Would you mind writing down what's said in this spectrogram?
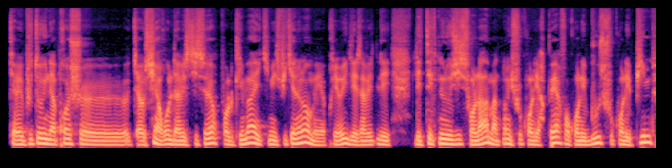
qui avait plutôt une approche, euh, qui a aussi un rôle d'investisseur pour le climat et qui m'expliquait non, non, mais a priori les, les, les technologies sont là. Maintenant, il faut qu'on les repère, faut qu'on les booste, faut qu'on les pimpe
